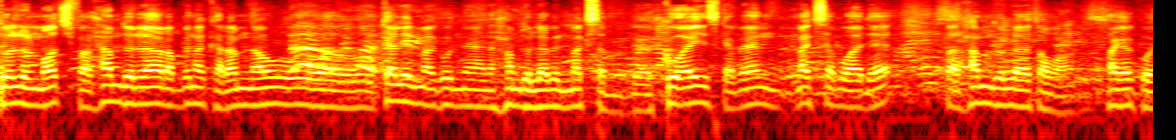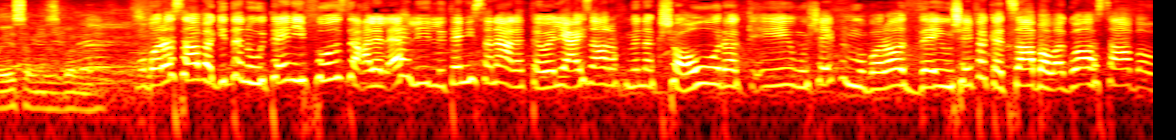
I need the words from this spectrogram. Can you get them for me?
طول الماتش فالحمد لله ربنا كرمنا و- وكلل مجهودنا يعني الحمد لله بالمكسب. كويس كمان مكسب وأداء فالحمد لله طبعا. حاجة كويسة بالنسبة لنا. مباراة صعبة جدا وتاني فوز على الأهلي لتاني سنة على التوالي. عايز أعرف منك شعورك إيه؟ وشايف المباراة إزاي؟ وشايفها كانت صعبة وأجواءها صعبة و...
